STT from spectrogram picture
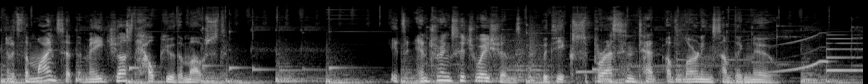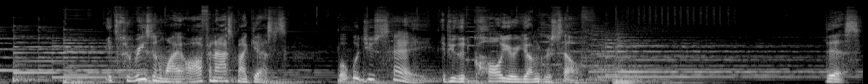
And it's the mindset that may just help you the most. It's entering situations with the express intent of learning something new. It's the reason why I often ask my guests, what would you say if you could call your younger self? This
